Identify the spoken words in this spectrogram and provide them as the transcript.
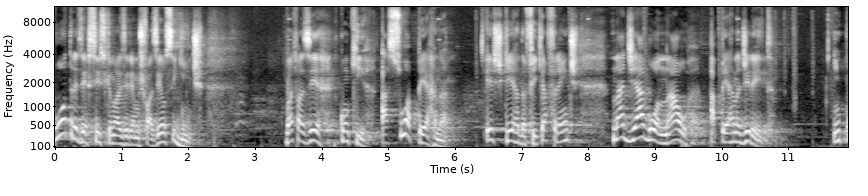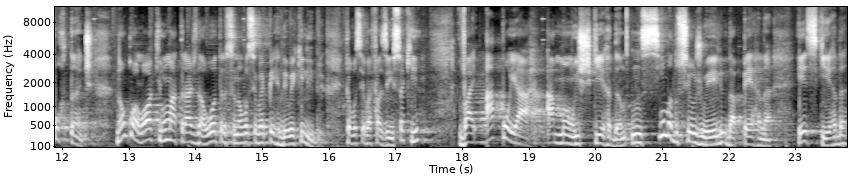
O outro exercício que nós iremos fazer é o seguinte. Vai fazer com que a sua perna esquerda fique à frente, na diagonal a perna direita. Importante, não coloque uma atrás da outra, senão você vai perder o equilíbrio. Então você vai fazer isso aqui, vai apoiar a mão esquerda em cima do seu joelho, da perna esquerda,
